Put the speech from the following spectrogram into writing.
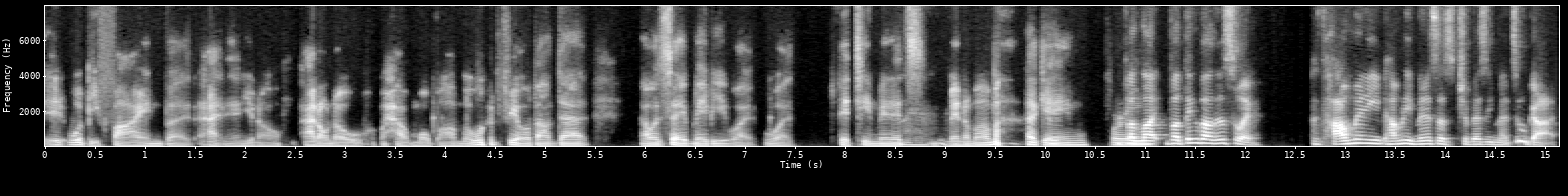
it would be fine, but I you know I don't know how Mo Bamba would feel about that. I would say maybe what what fifteen minutes minimum a game for But him. like, but think about it this way: how many how many minutes has Chimezie Metu got?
